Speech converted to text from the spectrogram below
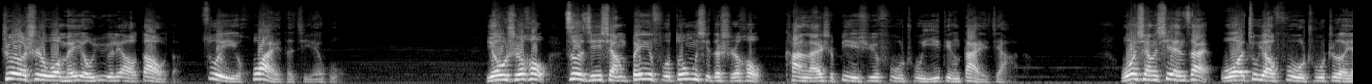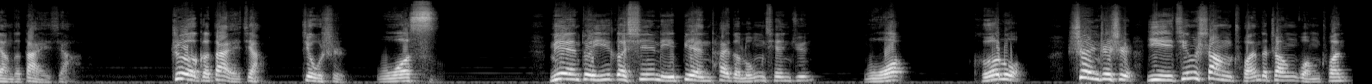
这是我没有预料到的最坏的结果。有时候自己想背负东西的时候，看来是必须付出一定代价的。我想现在我就要付出这样的代价了，这个代价就是我死。面对一个心理变态的龙千军，我、何洛，甚至是已经上船的张广川，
